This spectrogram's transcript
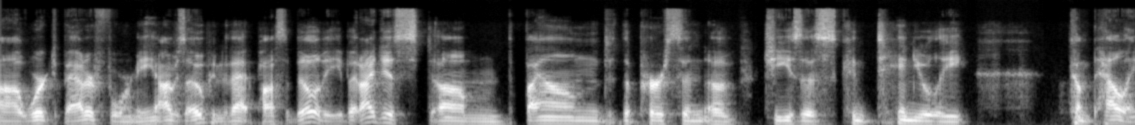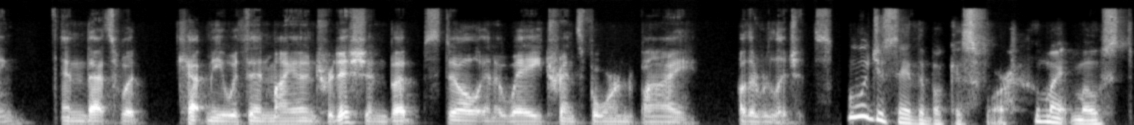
uh, worked better for me. I was open to that possibility, but I just um, found the person of Jesus continually compelling, and that's what kept me within my own tradition, but still in a way transformed by other religions. Who would you say the book is for? Who might most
